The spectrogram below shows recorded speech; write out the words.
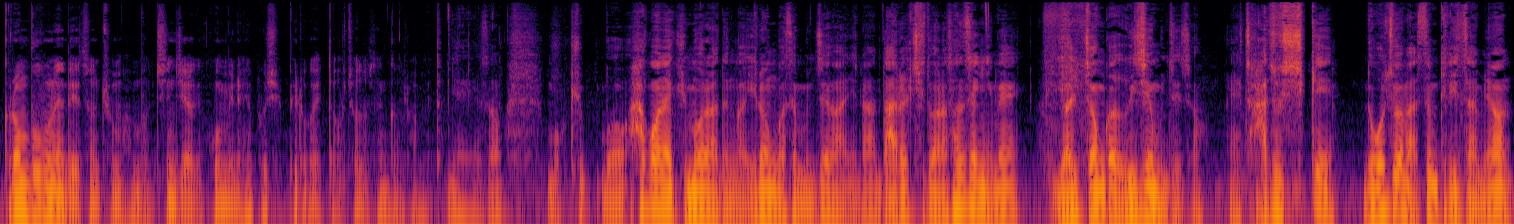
그런 부분에 대해서는 좀 한번 진지하게 고민을 해보실 필요가 있다고 저도 생각을 합니다. 예, 그래서 뭐, 규, 뭐 학원의 규모라든가 이런 것의 문제가 아니라 나를 지도하는 선생님의 열정과 의지의 문제죠. 예, 아주 쉽게 노골적으로 말씀드리자면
